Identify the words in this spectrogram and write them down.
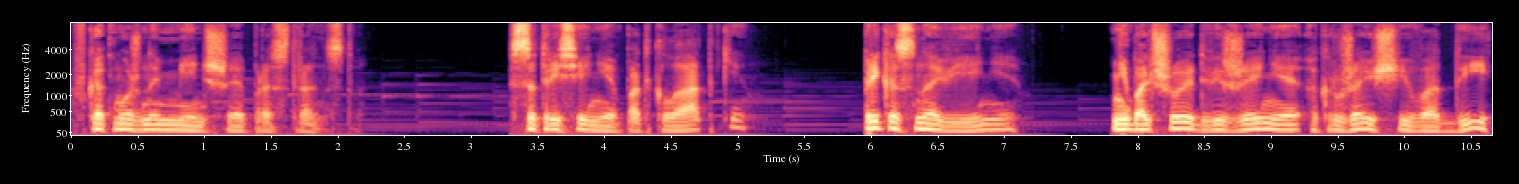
в как можно меньшее пространство. Сотрясение подкладки, прикосновение – Небольшое движение окружающей воды,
